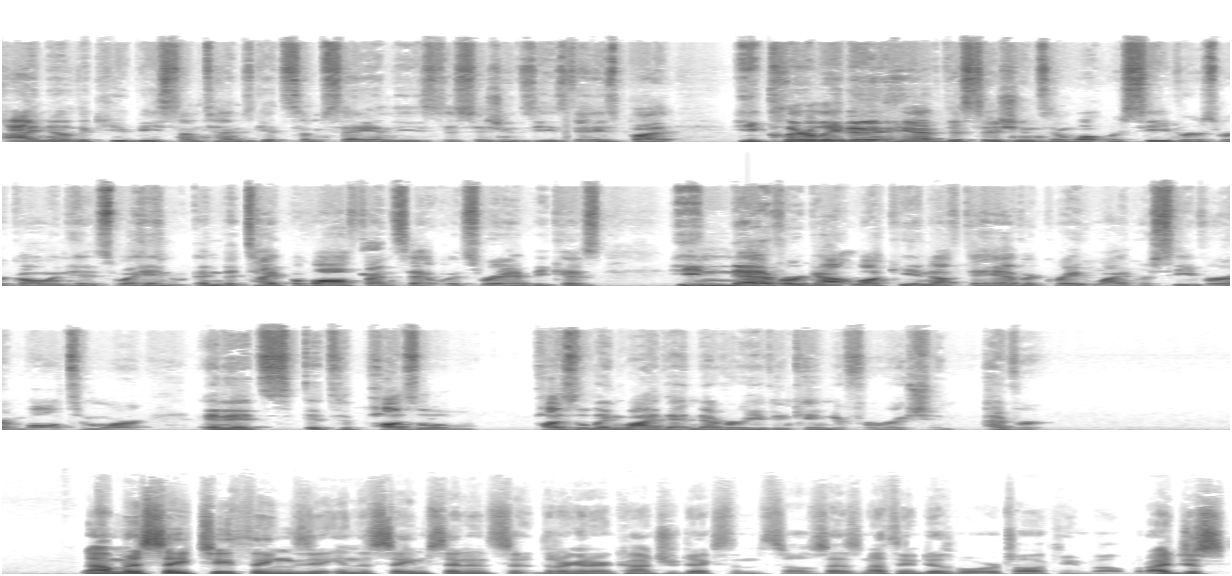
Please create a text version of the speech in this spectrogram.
I know the QB sometimes gets some say in these decisions these days, but he clearly didn't have decisions in what receivers were going his way and, and the type of offense that was ran because he never got lucky enough to have a great wide receiver in Baltimore. And it's it's a puzzle puzzling why that never even came to fruition ever. Now I'm going to say two things in the same sentence that, that are going to contradict themselves. It has nothing to do with what we're talking about. But I just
